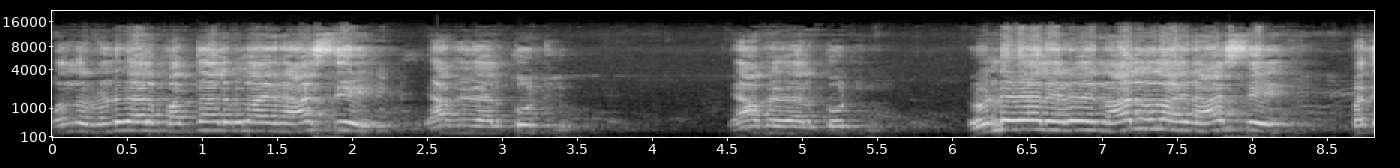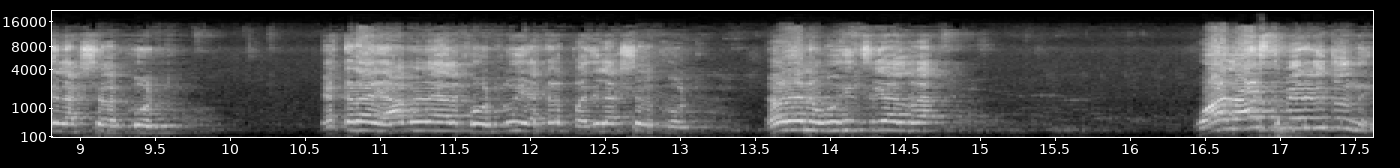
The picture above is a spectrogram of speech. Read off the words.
వంద రెండు వేల పద్నాలుగులో ఆయన ఆస్తి యాభై వేల కోట్లు. యాభై వేల కోట్లు. రెండు వేల ఇరవై నాలుగులో ఆయన ఆస్తి పది లక్షల కోట్లు. ఎక్కడ యాభై వేల కోట్లు ఎక్కడ పది లక్షల కోట్లు. ఎవరైనా ఊహించగలరా? వాళ్ళ ఆస్తి పెరుగుతుంది.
